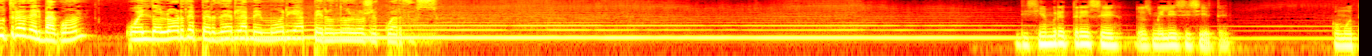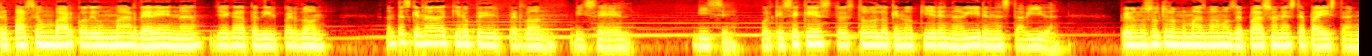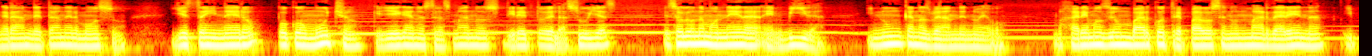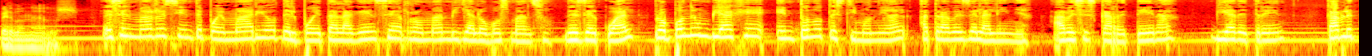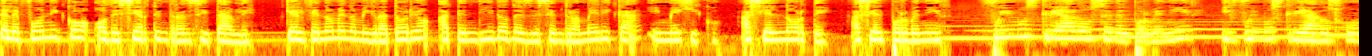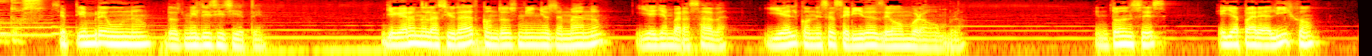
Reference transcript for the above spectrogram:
Sutra del vagón o el dolor de perder la memoria pero no los recuerdos. Diciembre 13, 2017. Como treparse a un barco de un mar de arena, llega a pedir perdón. Antes que nada quiero pedir perdón, dice él. Dice, porque sé que esto es todo lo que no quieren oír en esta vida. Pero nosotros nomás vamos de paso en este país tan grande, tan hermoso, y este dinero, poco o mucho, que llega a nuestras manos directo de las suyas, es solo una moneda en vida, y nunca nos verán de nuevo. Bajaremos de un barco trepados en un mar de arena y perdonados. Es el más reciente poemario del poeta laguense Román Villalobos Manso, desde el cual propone un viaje en tono testimonial a través de la línea, a veces carretera, vía de tren, cable telefónico o desierto intransitable, que el fenómeno migratorio ha tendido desde Centroamérica y México, hacia el norte, hacia el porvenir. Fuimos criados en el porvenir y fuimos criados juntos. Septiembre 1, 2017. Llegaron a la ciudad con dos niños de mano y ella embarazada, y él con esas heridas de hombro a hombro. Entonces, ella para al hijo,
